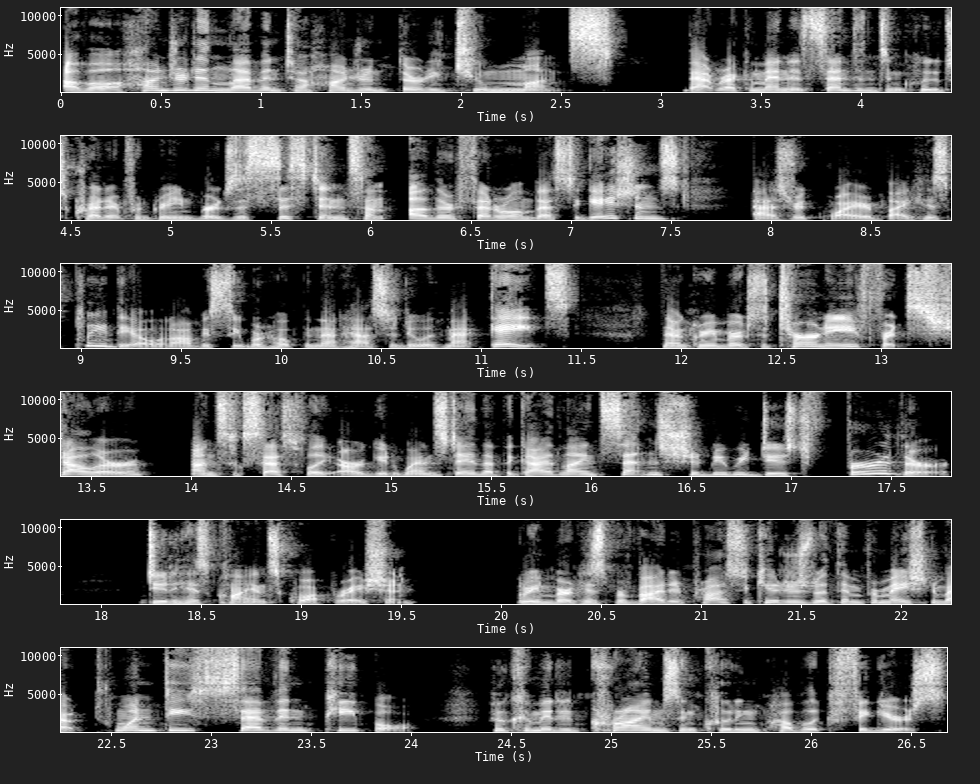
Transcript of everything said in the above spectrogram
of 111 to 132 months. That recommended sentence includes credit for Greenberg's assistance on other federal investigations as required by his plea deal. And obviously, we're hoping that has to do with Matt Gaetz. Now, Greenberg's attorney, Fritz Scheller, unsuccessfully argued Wednesday that the guideline sentence should be reduced further due to his client's cooperation. Greenberg has provided prosecutors with information about 27 people who committed crimes, including public figures.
